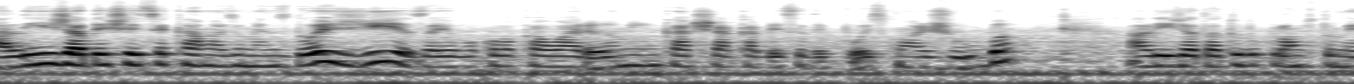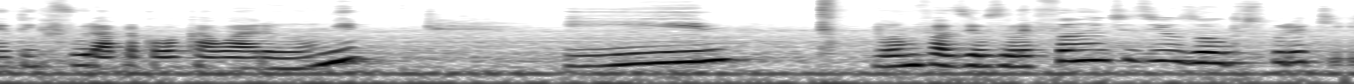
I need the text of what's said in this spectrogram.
Ali já deixei secar mais ou menos dois dias, aí eu vou colocar o arame e encaixar a cabeça depois com a juba. Ali já tá tudo pronto também, eu tenho que furar pra colocar o arame. E vamos fazer os elefantes e os outros por aqui.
